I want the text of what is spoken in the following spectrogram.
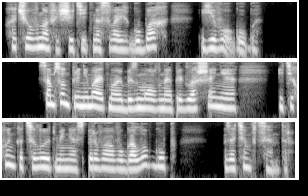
хочу вновь ощутить на своих губах его губы. Самсон принимает мое безмолвное приглашение и тихонько целует меня сперва в уголок губ, затем в центр.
